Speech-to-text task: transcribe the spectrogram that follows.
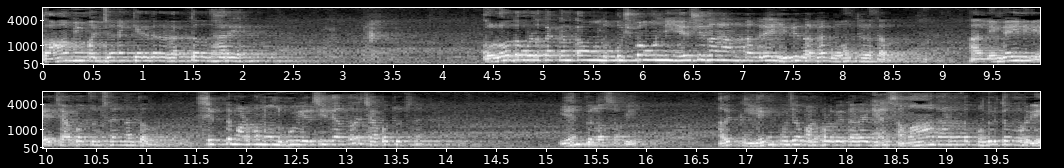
ಕಾಮಿ ಮಜ್ಜನ ಕೆರೆದರೆ ರಕ್ತದ ಧಾರೆ. ಕ್ರೋಧ ಉಳ್ಳತಕ್ಕಂತ ಒಂದು ಪುಷ್ಪವನ್ನು ಏರಿಸಿದ ಅಂತಂದ್ರೆ ಇರಿದಾಗ ಅಂತ ಹೇಳ್ತಾರೆ. ಆ ಲಿಂಗಯ್ಯನಿಗೆ ಚಾಕೋ ಚುಚ್ಚಿದಂಗಂತದ್ದು ಸಿಟ್ಟು ಮಾಡ್ಕೊಂಡು ಒಂದು ಹೂ ಏರಿಸಿದೆ ಅಂತಂದ್ರೆ ಚಾಕೋ ಚುಚ್ಚಿದಂಗ ಏನ್ ಫಿಲಾಸಫಿ ಅದಕ್ಕೆ ಲಿಂಗ ಪೂಜೆ ಮಾಡ್ಕೊಳ್ಬೇಕಾದ್ರೆ ಏನ್ ಸಮಾಧಾನದಿಂದ ಕುಂದಿರ್ತೇವೆ ನೋಡ್ರಿ.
